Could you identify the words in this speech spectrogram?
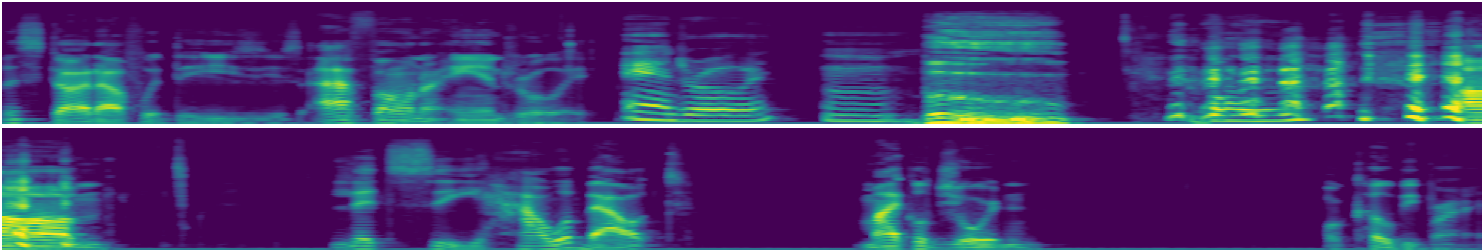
Let's start off with the easiest iPhone or Android? Android. Mm, Boo! boom. Um, let's see. How about Michael Jordan or Kobe Bryant?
